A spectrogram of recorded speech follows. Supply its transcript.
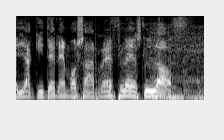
y aquí tenemos a Reflex Love.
